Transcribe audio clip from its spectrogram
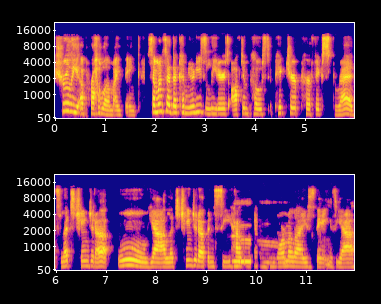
truly a problem, I think. Someone said the community's leaders often post picture perfect spreads. Let's change it up. Ooh, yeah, let's change it up and see how we can normalize things. Yeah.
